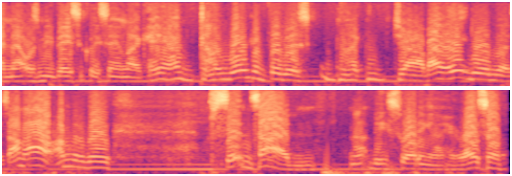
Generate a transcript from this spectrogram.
and that was me basically saying like, hey, I'm done working for this like job. I hate doing this. I'm out. I'm gonna go sit inside and not be sweating out here, right? So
